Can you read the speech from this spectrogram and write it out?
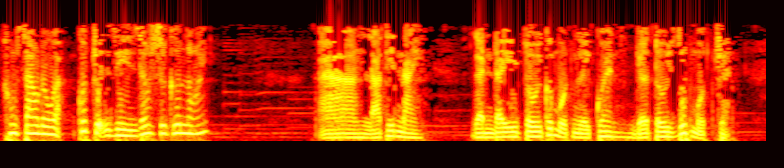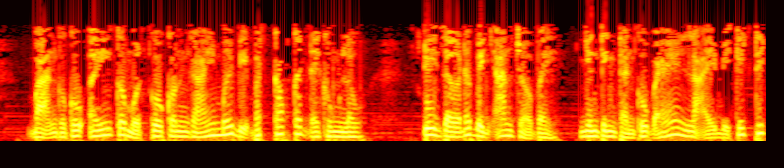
Không sao đâu ạ, có chuyện gì giáo sư cứ nói. À, là thế này, gần đây tôi có một người quen nhờ tôi giúp một chuyện. Bạn của cô ấy có một cô con gái mới bị bắt cóc cách đây không lâu. Tuy giờ đã bình an trở về, nhưng tinh thần cô bé lại bị kích thích.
